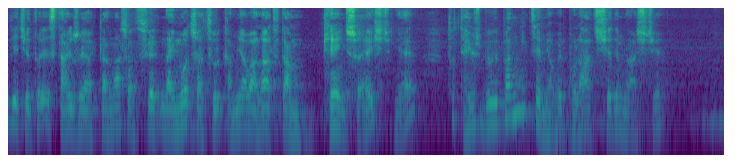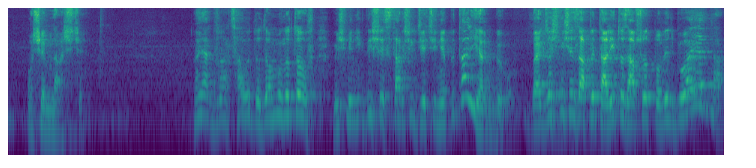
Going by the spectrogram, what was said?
wiecie, to jest tak, że jak ta nasza najmłodsza córka miała lat tam 5-6, nie? To te już były pannice, miały po lat 17, 18. No jak wracały do domu, no to myśmy nigdy się starszych dzieci nie pytali, jak było. Bo jak żeśmy się zapytali, to zawsze odpowiedź była jedna.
